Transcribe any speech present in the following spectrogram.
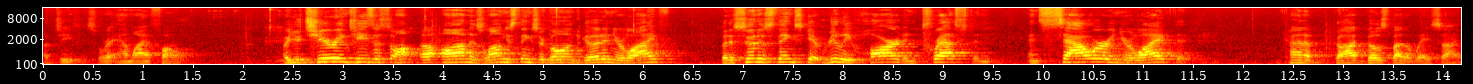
of Jesus or am I a follower? Are you cheering Jesus on, uh, on as long as things are going good in your life? But as soon as things get really hard and pressed and, and sour in your life, that kind of God goes by the wayside?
